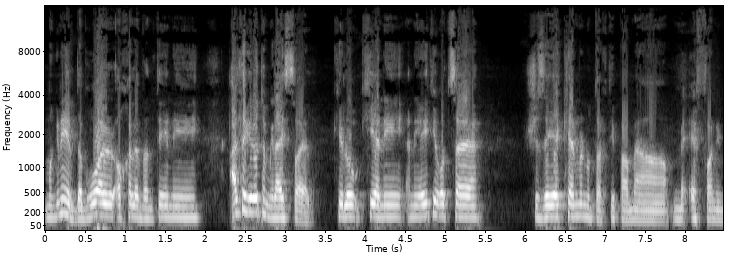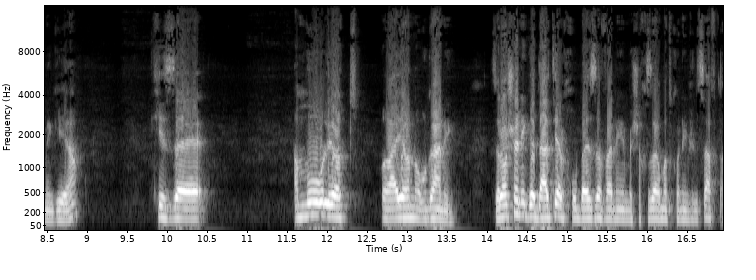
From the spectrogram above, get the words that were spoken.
מגניב דברו על אוכל לבנטיני אל תגידו את המילה ישראל כאילו, כי אני, אני הייתי רוצה שזה יהיה כן מנותק טיפה מה, מאיפה אני מגיע, כי זה אמור להיות רעיון אורגני. זה לא שאני גדלתי על חובזה ואני משחזר מתכונים של סבתא.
